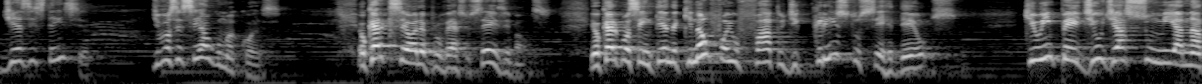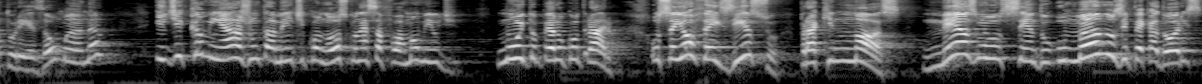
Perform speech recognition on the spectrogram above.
de existência, de você ser alguma coisa. Eu quero que você olhe para o verso 6, irmãos. Eu quero que você entenda que não foi o fato de Cristo ser Deus que o impediu de assumir a natureza humana e de caminhar juntamente conosco nessa forma humilde. Muito pelo contrário. O Senhor fez isso para que nós, mesmo sendo humanos e pecadores,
